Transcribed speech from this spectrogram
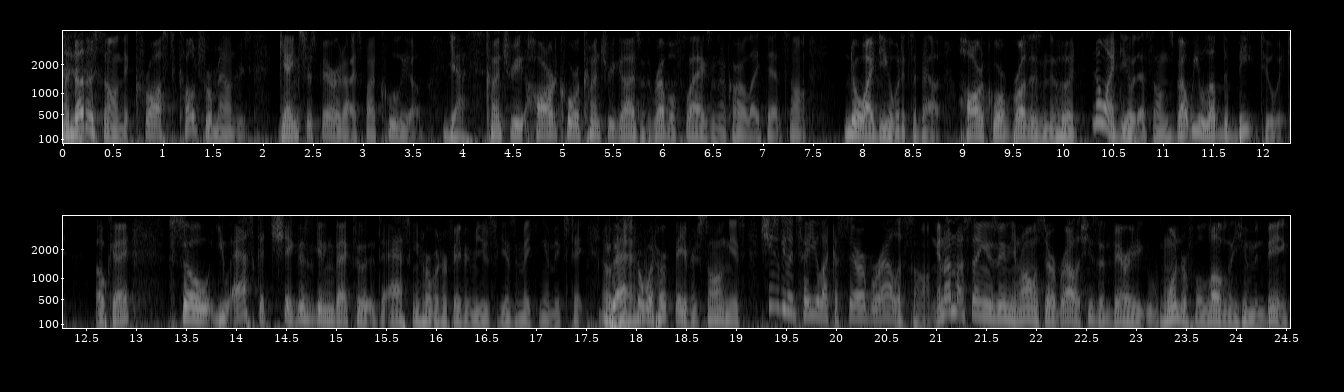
another song that crossed cultural boundaries: "Gangsta's Paradise" by Coolio. yes Country, hardcore country guys with rebel flags in their car like that song. No idea what it's about. Hardcore brothers in the hood. No idea what that song's about. We love the beat to it. Okay. So you ask a chick. This is getting back to, to asking her what her favorite music is and making a mixtape. You Okay. ask her what her favorite song is. She's going to tell you like a Sara Bareilles song. And I'm not saying there's anything wrong with Sara Bareilles. She's a very wonderful, lovely human being.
